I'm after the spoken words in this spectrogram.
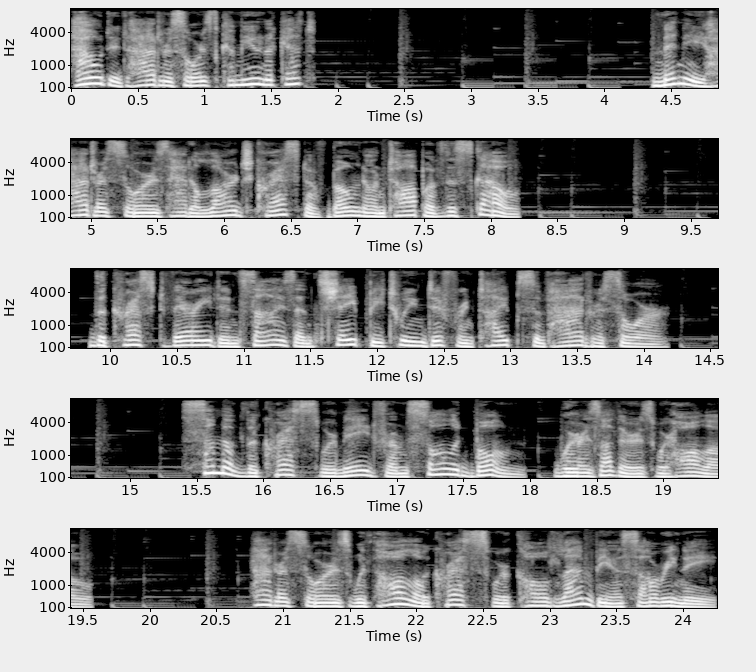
How did hadrosaurs communicate? Many hadrosaurs had a large crest of bone on top of the skull, the crest varied in size and shape between different types of hadrosaur. Some of the crests were made from solid bone, whereas others were hollow. Hadrosaurs with hollow crests were called lambeosaurini.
